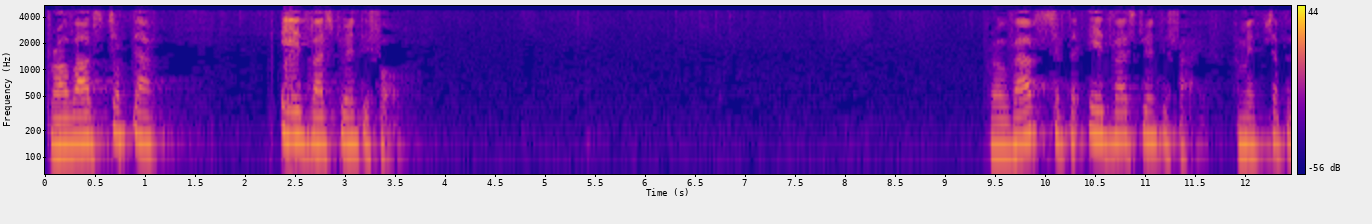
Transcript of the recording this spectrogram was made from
Proverbs chapter 8, verse 24. Proverbs chapter 8, verse 25. I mean, chapter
